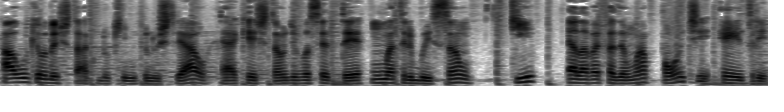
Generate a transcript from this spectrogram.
Algo que eu destaco do químico industrial é a questão de você ter uma atribuição que ela vai fazer uma ponte entre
